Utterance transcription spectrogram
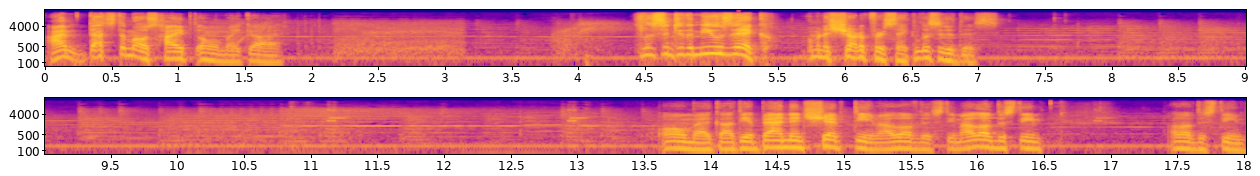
I'm- that's the most hyped- oh my god. Listen to the music! I'm gonna shut up for a second, listen to this. Oh my god, the abandoned ship theme. I love this theme. I love this theme. I love this theme.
